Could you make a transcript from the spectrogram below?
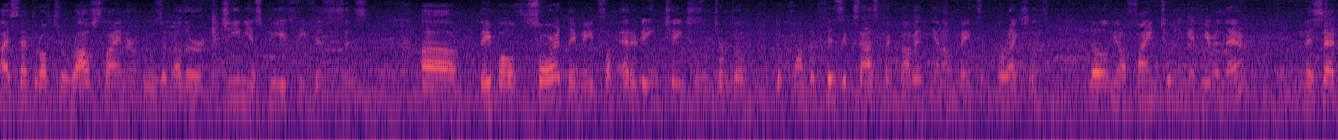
I sent it off to Ralph Steiner, who is another genius PhD physicist. Uh, they both saw it. They made some editing changes in terms of the quantum physics aspect of it. You know, made some corrections, little you know fine tuning it here and there. And they said,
